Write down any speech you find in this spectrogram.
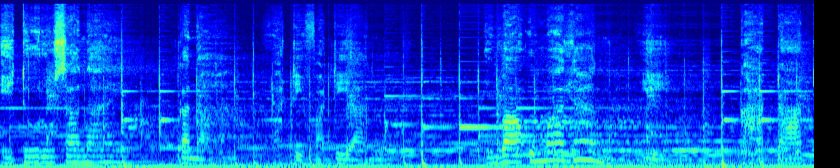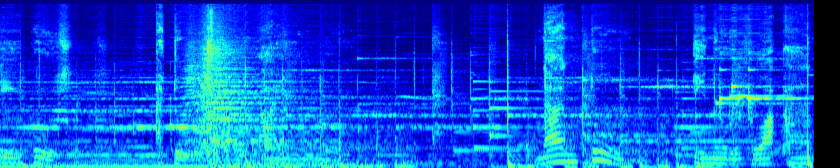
Iturusanay ka na fati-fatian Umalan i kata tibus adu ayo nantu inurkuaan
